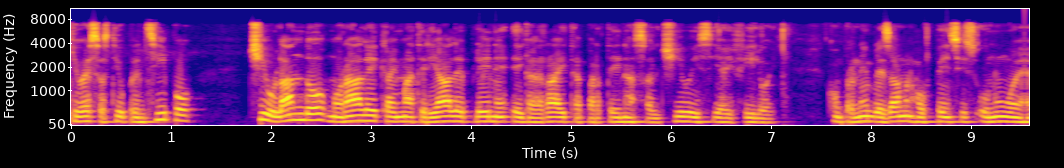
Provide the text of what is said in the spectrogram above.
Kiu estas tiu principo, ciu lando morale cae materiale plene egal rait appartenas al ciui siai filoi. Comprenemble Zamenhof pensis unue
